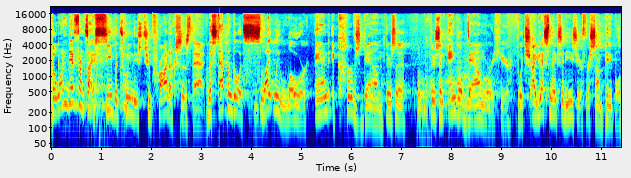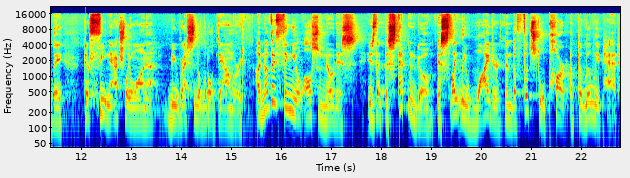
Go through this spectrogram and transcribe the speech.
The one difference I see between these two products is that the step and go it's slightly lower and it curves down. There's a there's an angle downward here, which I guess makes it easier for some people. They their feet naturally want to be rested a little downward. Another thing you'll also notice is that the step and go is slightly wider than the footstool part of the Lillipad.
